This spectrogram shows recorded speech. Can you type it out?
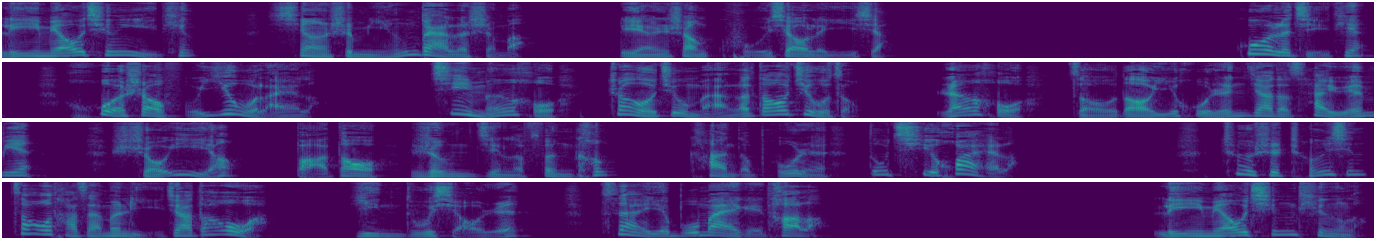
李苗青一听，像是明白了什么，脸上苦笑了一下。过了几天，霍少府又来了。进门后，照旧买了刀就走，然后走到一户人家的菜园边，手一扬，把刀扔进了粪坑，看得仆人都气坏了。这是诚心糟蹋咱们李家刀啊！阴毒小人，再也不卖给他了。李苗青听了，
